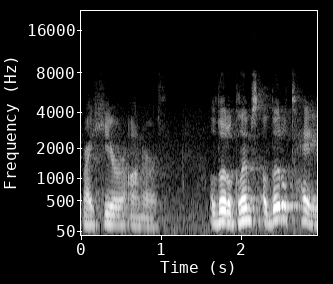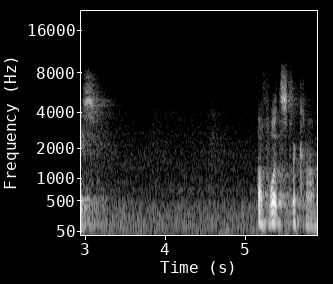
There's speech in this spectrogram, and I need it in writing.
right here on earth. A little glimpse, a little taste of what's to come.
